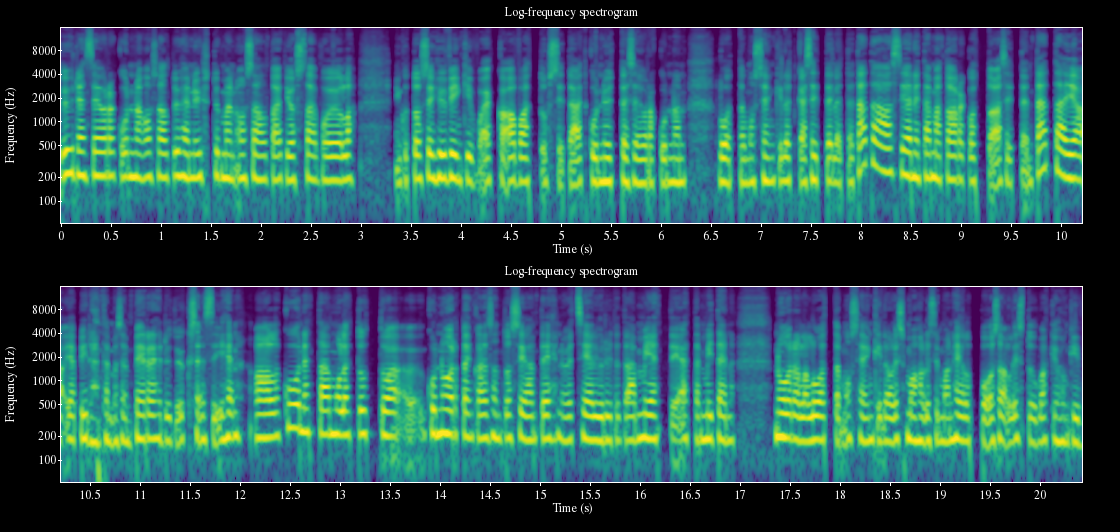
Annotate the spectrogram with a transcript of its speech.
yhden seurakunnan osalta, yhden yhtymän osalta, että jossain voi olla niin tosi hyvinkin vaikka avattu sitä, että kun nyt te seurakunnan luottamushenkilöt käsittelette tätä asiaa, niin tämä tarkoittaa sitten tätä ja, ja pidän tämmöisen perehdytyksen siihen alkuun, että tämä on mulle tuttua, kun nuorten kanssa on tosiaan tehnyt, että siellä yritetään miettiä, että miten nuorella luottamushenkilö olisi mahdollisimman helppo osallistua vaikka johonkin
